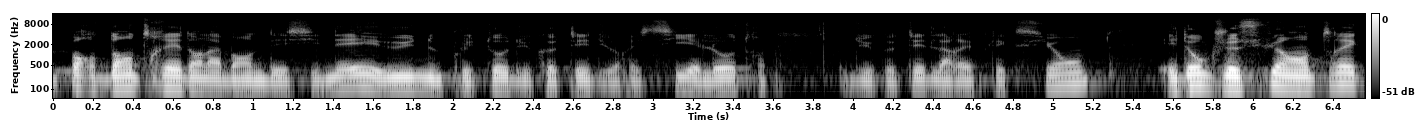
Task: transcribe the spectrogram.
portes d'entrée dans la bande dessinée, une plutôt du côté du récit et l'autre du côté de la réflexion. Et donc, je suis entré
